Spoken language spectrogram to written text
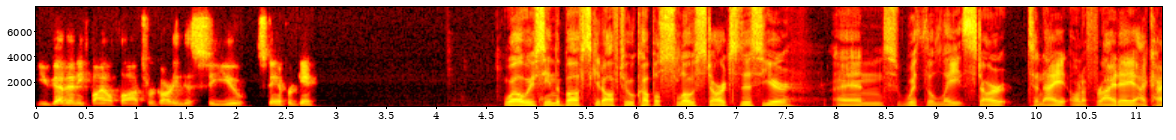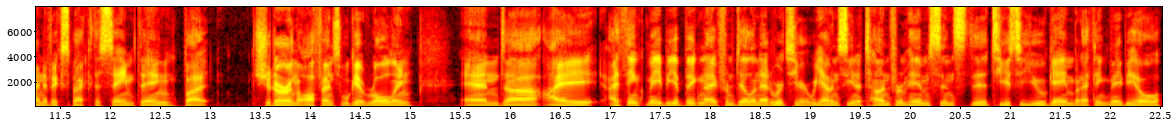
you got any final thoughts regarding this cu stanford game? Well, we've seen the Buffs get off to a couple slow starts this year. And with the late start tonight on a Friday, I kind of expect the same thing. But Shedeur and the offense will get rolling. And uh, I I think maybe a big night from Dylan Edwards here. We haven't seen a ton from him since the TCU game, but I think maybe he'll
